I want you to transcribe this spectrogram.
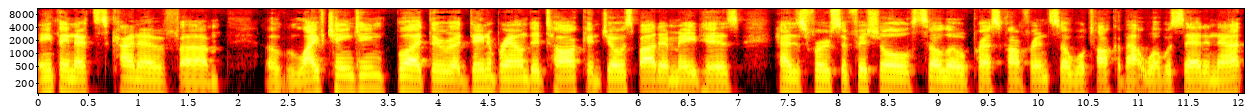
anything that's kind of um, life changing. But there, uh, Dana Brown did talk, and Joe Espada made his had his first official solo press conference. So we'll talk about what was said in that.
